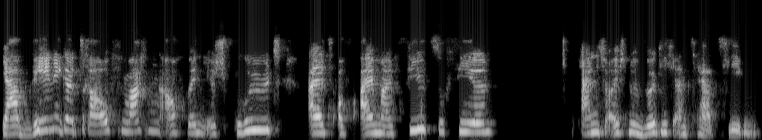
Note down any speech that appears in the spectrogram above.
ja, weniger drauf machen, auch wenn ihr sprüht, als auf einmal viel zu viel, kann ich euch nur wirklich ans Herz legen.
